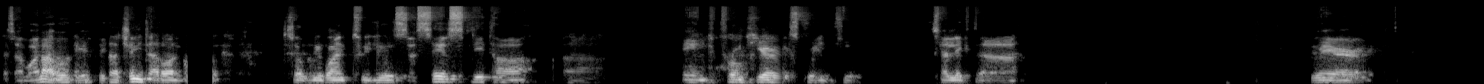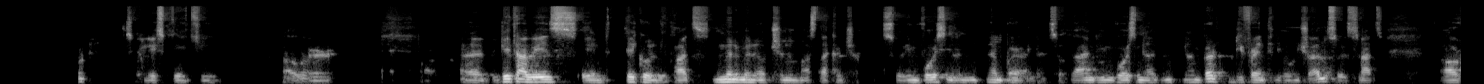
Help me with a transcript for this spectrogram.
ከዛ በኋላ ሮ ዴታችን ይጠራዋል So we want to use the sales data. Uh, and from here, it's going to select uh, where so let's go to our uh, database and take a look at minimum option master contract. So invoicing number and so and invoicing number differently on So it's not our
